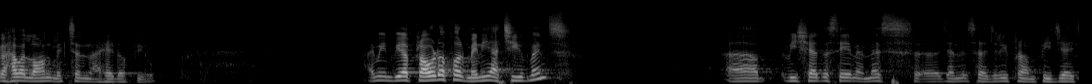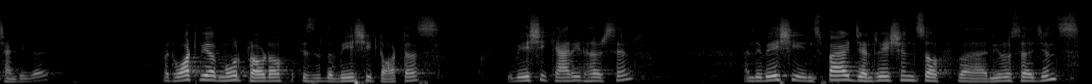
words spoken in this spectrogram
you have a long lecture ahead of you. I mean, we are proud of our many achievements. Uh, we share the same MS uh, General Surgery from PGI Chandigarh. But what we are more proud of is the way she taught us, the way she carried herself, and the way she inspired generations of uh, neurosurgeons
